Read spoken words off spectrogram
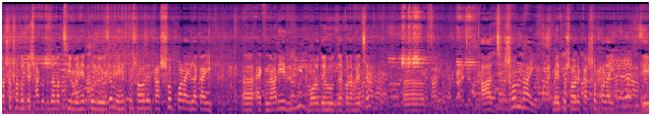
দর্শক সকলকে স্বাগত জানাচ্ছি মেহেরপুর নিউজে। মেহেরপুর শহরের কাশ্যপপাড়া এলাকায় এক নারীর মরদেহ উদ্ধার করা হয়েছে। আজ সন্ধ্যায় মেহেরপুর শহরের কাশ্যপপাড়ায় এই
